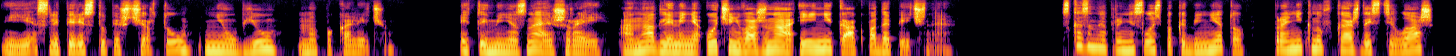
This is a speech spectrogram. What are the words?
Если переступишь черту, не убью, но покалечу. И ты меня знаешь, Рэй. Она для меня очень важна и никак подопечная. Сказанное пронеслось по кабинету, проникнув в каждый стеллаж,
